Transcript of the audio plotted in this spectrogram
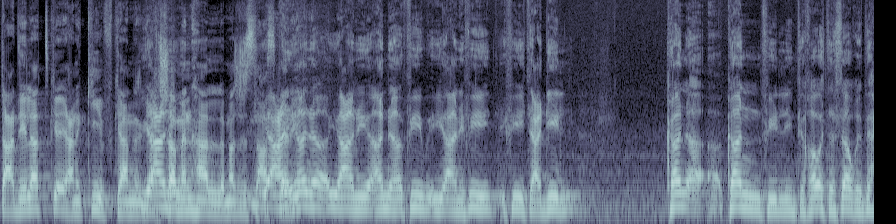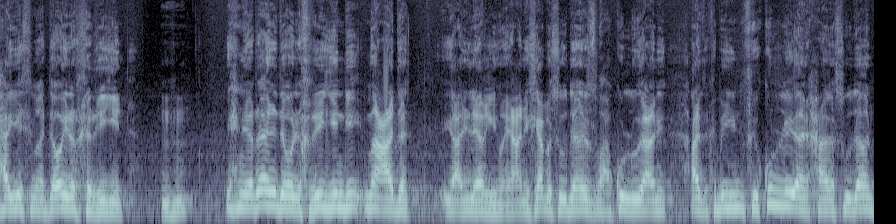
تعديلات يعني كيف كان يخشى يعني منها المجلس العسكري؟ يعني أنا يعني أنا في يعني في في تعديل كان كان في الانتخابات السابقة في حاجة اسمها دوائر الخريجين. إحنا رأينا دوائر الخريجين دي ما عادت يعني لا قيمة. يعني شعب السودان يصبح كله يعني عدد كبير. في كل يعني السودان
